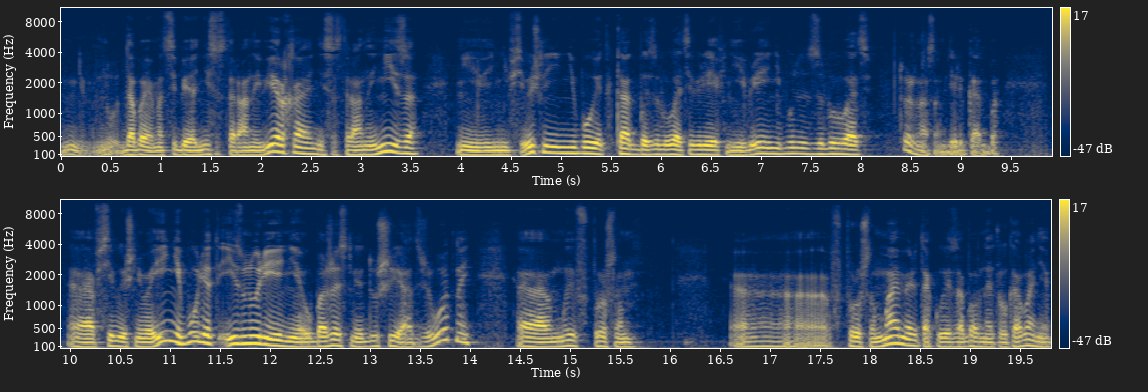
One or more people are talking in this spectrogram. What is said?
ну, добавим от себя ни со стороны верха, ни со стороны низа, ни, ни Всевышний не будет как бы забывать евреев, ни евреи не будут забывать, тоже на самом деле как бы э, Всевышнего, и не будет изнурения у божественной души от животной. Э, мы в прошлом, э, в прошлом маймере такое забавное толкование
